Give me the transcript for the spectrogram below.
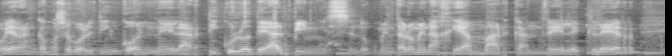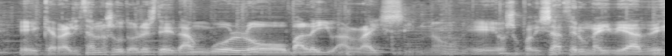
Hoy arrancamos el boletín con el artículo de Alpines, el documental homenaje a Marc-André Leclerc eh, que realizan los autores de Downwall o Valley Rising. ¿no? Eh, os podéis hacer una idea de,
